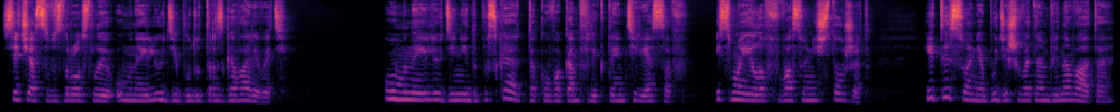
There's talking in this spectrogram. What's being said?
Сейчас взрослые умные люди будут разговаривать. Умные люди не допускают такого конфликта интересов. Исмаилов вас уничтожит. И ты, Соня, будешь в этом виновата.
